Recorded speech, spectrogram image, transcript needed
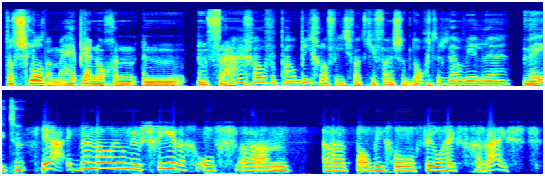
Tot slot, maar heb jij nog een, een, een vraag over Paul Biegel of iets wat je van zijn dochter zou willen weten? Ja, ik ben wel heel nieuwsgierig of um, uh, Paul Biegel veel heeft gereisd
